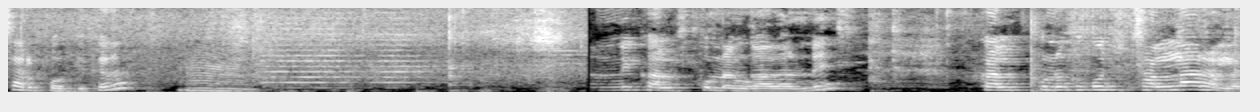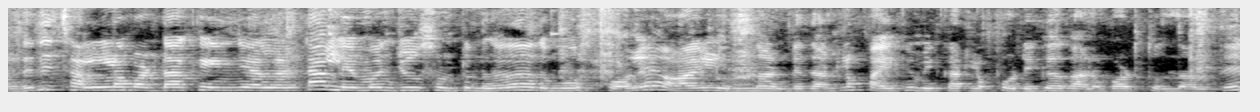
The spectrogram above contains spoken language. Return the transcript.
సరిపోద్ది కదా? అన్నీ కలుపుకున్నాం కదండి. కలుపుకున్నాక కొంచెం చల్లారాలండి. ఇది చల్లబడ్డాక ఏం చేయాలంటే ఆ లెమన్ జ్యూస్ ఉంటుంది కదా అది పోసుకోవాలి. ఆయిల్ ఉందండి దాంట్లో పైకి మీకు అట్లా పొడిగా కనబడుతుంది అంతే.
